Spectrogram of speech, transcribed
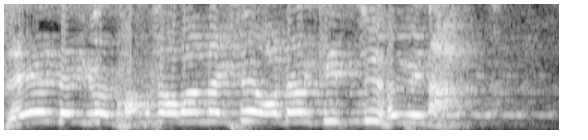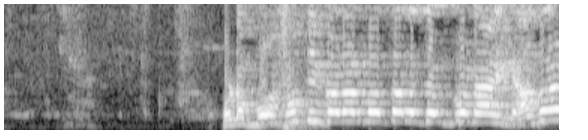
যে দেশগুলো ধ্বংস হওয়ার লাগছে অর্ডার কিচ্ছুই হইবে না। ওটা বসতি করার মতো যোগ্য নাই, আছে?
